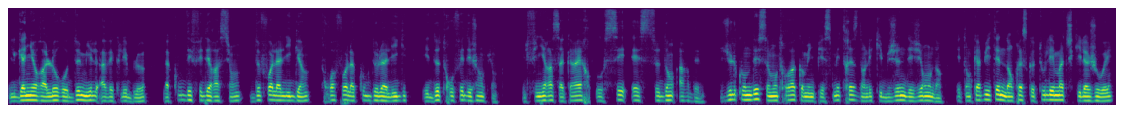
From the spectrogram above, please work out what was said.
Il gagnera l'Euro 2000 avec les Bleus, la Coupe des Fédérations, deux fois la Ligue 1, trois fois la Coupe de la Ligue et deux trophées des champions. Il finira sa carrière au CS Sedan Ardennes. Jules Condé se montrera comme une pièce maîtresse dans l'équipe jeune des Girondins. Étant capitaine dans presque tous les matchs qu'il a joués,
